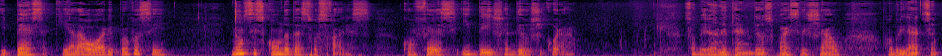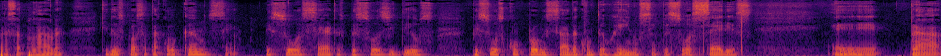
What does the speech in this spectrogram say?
e peça que ela ore por você. Não se esconda das suas falhas. Confesse e deixe Deus te curar. Soberano eterno Deus Pai Celestial, obrigado, Senhor, por essa palavra. Que Deus possa estar colocando, Senhor, pessoas certas, pessoas de Deus, pessoas compromissadas com teu reino, Senhor, pessoas sérias, é, para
